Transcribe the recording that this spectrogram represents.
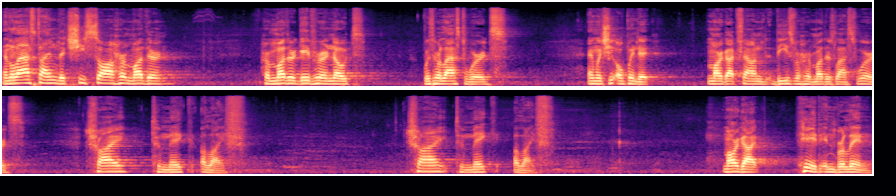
And the last time that she saw her mother, her mother gave her a note with her last words. And when she opened it, Margot found these were her mother's last words Try to make a life. Try to make a life. Margot hid in Berlin.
